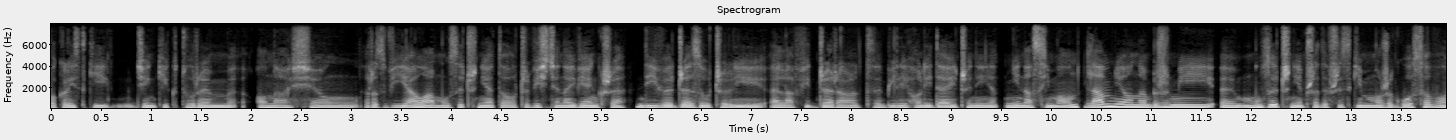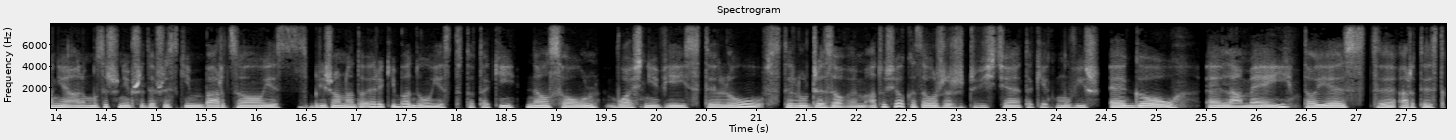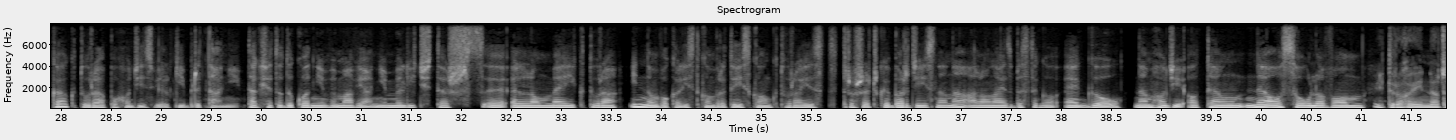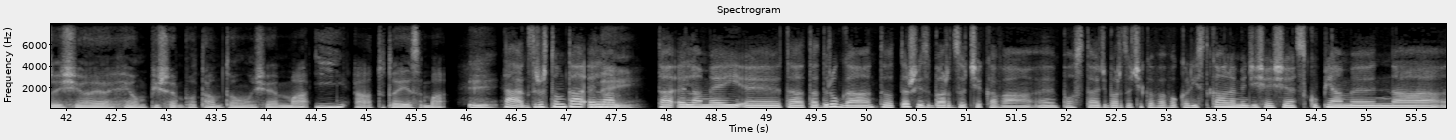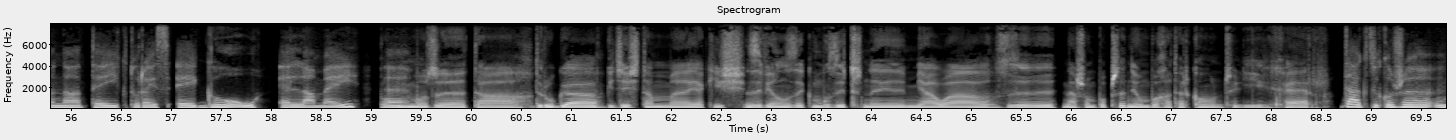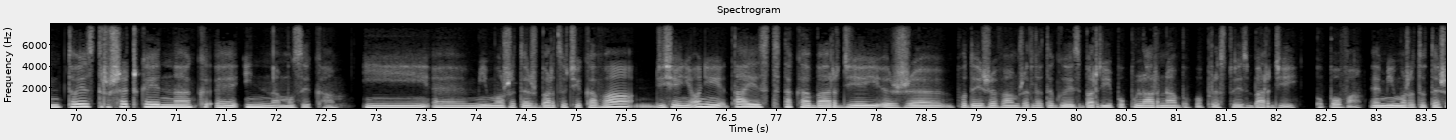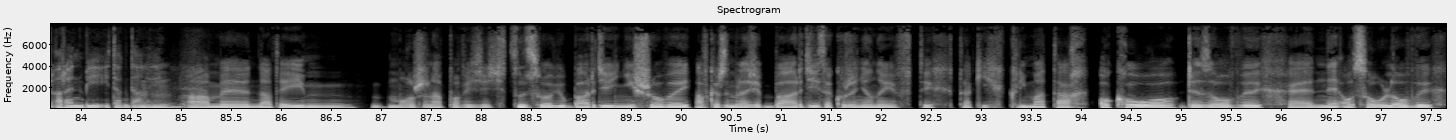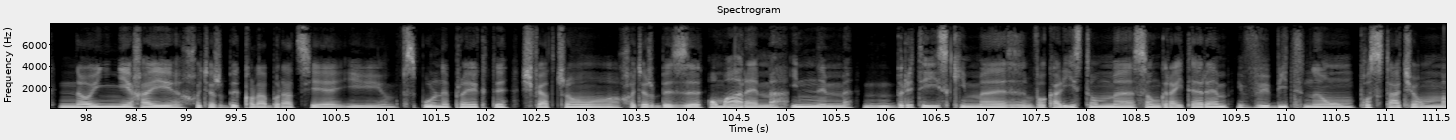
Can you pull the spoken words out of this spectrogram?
wokalistki, dzięki którym ona się rozwijała muzycznie, to oczywiście największe diwy jazzu, czyli Ella Fitzgerald, Billie Holiday czy Nina Simone. Dla mnie ona brzmi e, muzycznie przede wszystkim, może głosowo nie, ale muzycznie przede wszystkim bardzo jest zbliżona do Eryki Badu. Jest to taki neo-soul właśnie w jej stylu, w stylu jazzowym. A tu się okazało, że rzeczywiście, tak jak mówisz, ego Ella May to jest e, artystka, która pochodzi z Wielkiej Brytanii. Tak się to dokładnie wymawia, nie mylić też z e, Ellą May, która inną wokalistką brytyjską, która jest troszeczkę bardziej znana, ale ona jest bez tego ego. Nam chodzi o tę neo-soulową... I trochę inaczej się ją pisze, bo tamtą się ma i, a tutaj jest ma y. Tak, zresztą ta Ella... May ta Ella May, y, ta, ta druga, to też jest bardzo ciekawa y, postać, bardzo ciekawa wokalistka, ale my dzisiaj się skupiamy na, na tej, która jest Ego, Ella May. Pomimo, że ta druga gdzieś tam e, jakiś związek muzyczny miała z naszą poprzednią bohaterką, czyli Her. Tak, tylko że y, to jest troszeczkę jednak inna muzyka i e, mimo, że też bardzo ciekawa, dzisiaj nie o niej, ta jest taka bardziej, że podejrzewam, że dlatego jest bardziej popularna, bo po prostu jest bardziej popowa, e, mimo że to też RB i tak dalej. Mhm, a my na tej, można powiedzieć, w cudzysłowie, bardziej niszowej, a w każdym razie bardziej zakorzenionej w tych takich klimatach około jazzowych, e, neosoulowych. No i niechaj chociażby kolaboracje i wspólne projekty świadczą chociażby z Omarem, innym brytyjskim e, wokalistą, songwriterem i wybitną postacią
